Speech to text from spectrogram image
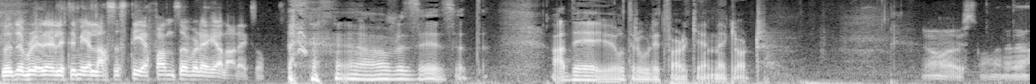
då blev det lite mer Lasse Stefans över det hela liksom. ja, precis. Ja, det är ju otroligt folkhem, det är klart. Ja, visst var det det.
